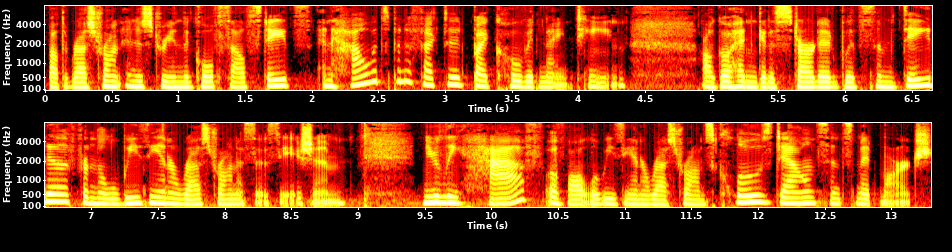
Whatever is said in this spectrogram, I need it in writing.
about the restaurant industry in the Gulf South states and how it's been affected by COVID 19. I'll go ahead and get us started with some data from the Louisiana Restaurant Association. Nearly half of all Louisiana restaurants closed down since mid March.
